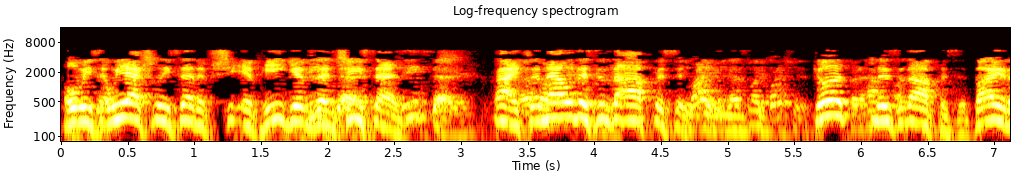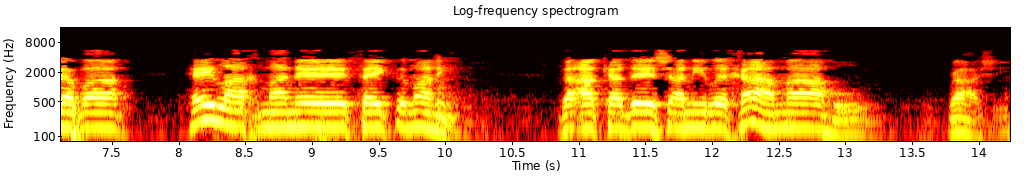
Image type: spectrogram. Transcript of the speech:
Oh, we said, we actually said if she, if he gives and she says. He says. Right, so now this is the opposite. Right, that's my question. Good. But how- This is the opposite. Bye, Rava. Hey, lachmane, take the money. Va'akadesh ani lecha mahu. Rashi.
